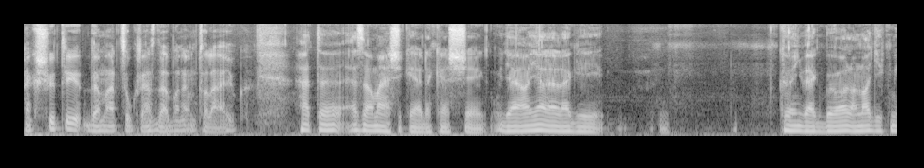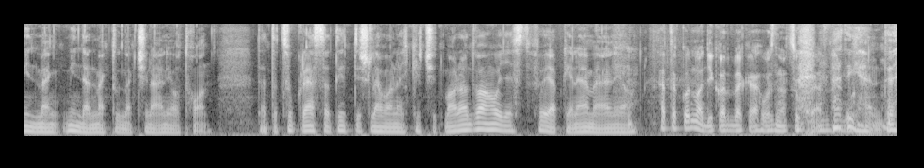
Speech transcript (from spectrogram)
megsüti, de már cukrászdában nem találjuk. Hát ez a másik érdekesség. Ugye a jelenlegi könyvekből a nagyik mind meg, mindent meg tudnak csinálni otthon. Tehát a cukrászat itt is le van egy kicsit maradva, hogy ezt följebb kéne emelni. A... Hát akkor nagyikat be kell hozni a cukrászat. Hát igen, de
